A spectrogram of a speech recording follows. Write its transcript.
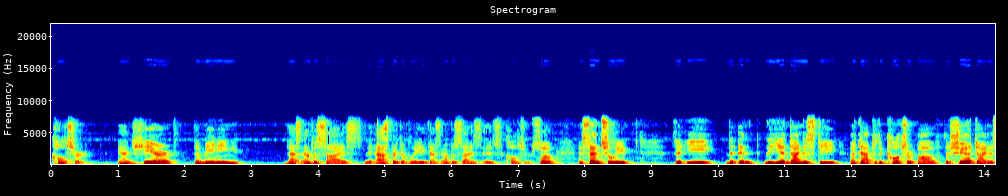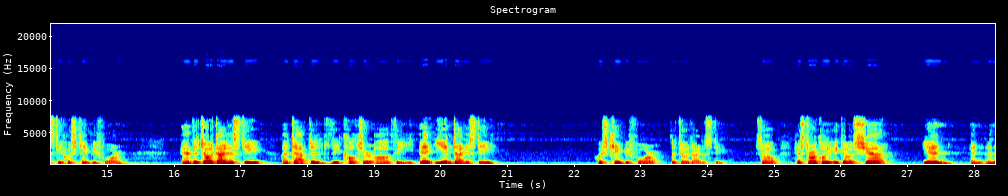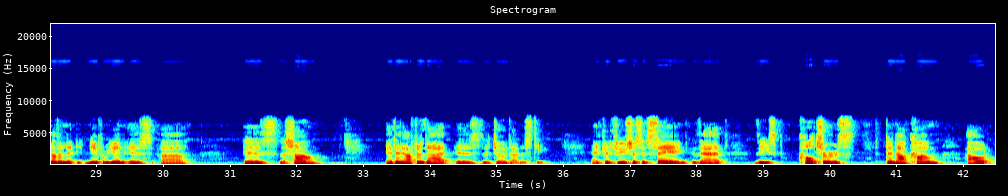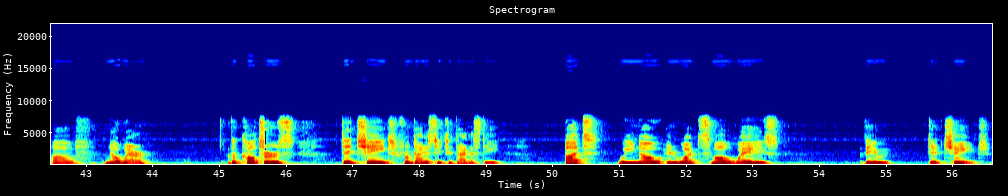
culture. And here, the meaning that's emphasized, the aspect of Li that's emphasized is culture. So essentially, the Yi, the, in, the Yin dynasty adapted the culture of the Xia dynasty, which came before, and the Zhou dynasty adapted the culture of the Yin dynasty, which came before the Zhou dynasty. So historically, it goes Xia, Yin, and another name for Yin is uh, is the Shang, and then after that is the Zhou dynasty. And Confucius is saying that these cultures did not come out of nowhere. The cultures did change from dynasty to dynasty, but we know in what small ways they did change.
